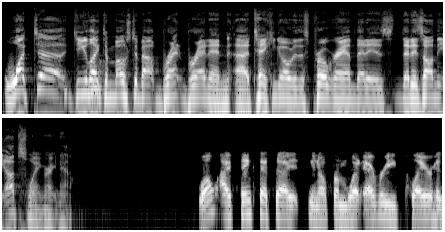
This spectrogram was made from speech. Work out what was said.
What uh, do you like the most about Brent Brennan uh, taking over this program that is that is on the upswing right now? Well, I think that uh, you know from what every player has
